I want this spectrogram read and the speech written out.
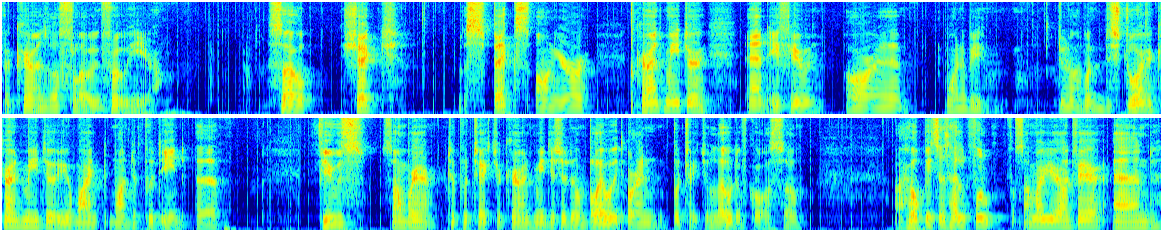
the current that's flowing through here. So check the specs on your current meter and if you are uh, want to be do not want to destroy a current meter you might want to put in a fuse somewhere to protect your current meter so don't blow it or and protect your load of course so I hope this is helpful for some of you out there and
